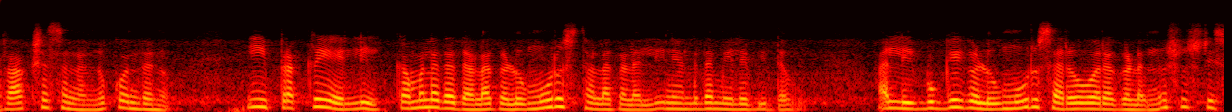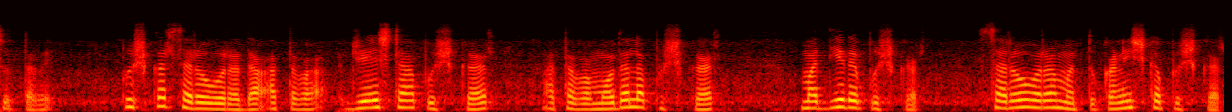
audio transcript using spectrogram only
ರಾಕ್ಷಸನನ್ನು ಕೊಂದನು. ಈ ಪ್ರಕ್ರಿಯೆಯಲ್ಲಿ ಕಮಲದ ದಳಗಳು ಮೂರು ಸ್ಥಳಗಳಲ್ಲಿ ನೆಲದ ಮೇಲೆ ಬಿದ್ದವು. ಅಲ್ಲಿ ಬುಗ್ಗೆಗಳು ಮೂರು ಸರೋವರಗಳನ್ನು ಸೃಷ್ಟಿಸುತ್ತವೆ. ಪುಷ್ಕರ್ ಸರೋವರದ ಅಥವಾ ಜ್ಯೇಷ್ಠ ಪುಷ್ಕರ್ ಅಥವಾ ಮೊದಲ ಪುಷ್ಕರ್, ಮಧ್ಯದ ಪುಷ್ಕರ್ ಸರೋವರ ಮತ್ತು ಕನಿಷ್ಕ ಪುಷ್ಕರ್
